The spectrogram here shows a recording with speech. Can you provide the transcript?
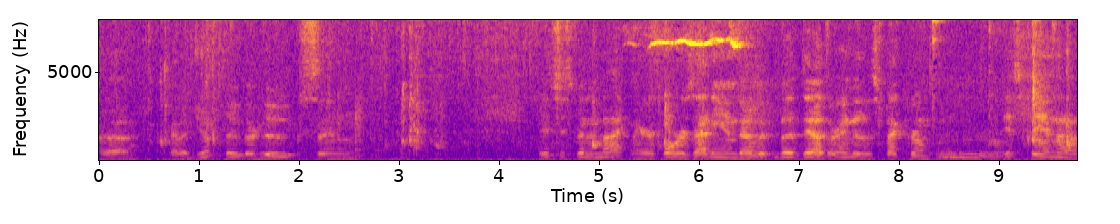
Uh, gotta jump through their hoops, and it's just been a nightmare as far as that end of it. But the other end of the spectrum, it's been uh,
